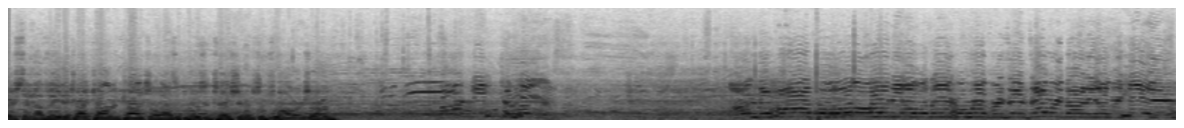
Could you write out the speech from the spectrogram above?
Henderson of the Detroit Common Council has a presentation of some flowers. Sparky, come here. On behalf of a little lady over there who represents everybody over here,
